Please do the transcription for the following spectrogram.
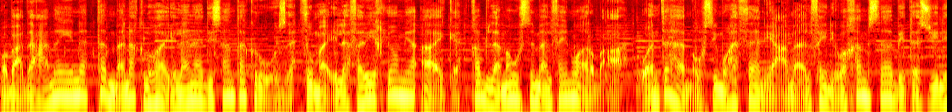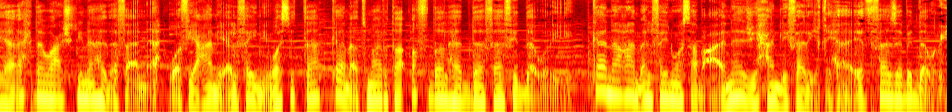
وبعد عامين تم نقلها إلى نادي سانتا كروز ثم إلى فريق أوميا آيك قبل موسم 2004 وانتهى موسمها الثاني عام 2005 بتسجيلها 21 هدفا. وفي عام 2006 كانت مارتا أفضل هدافة في الدوري. كان عام 2007 ناجحا لفريقها إذ فاز بالدوري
